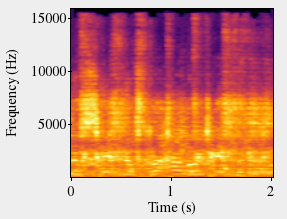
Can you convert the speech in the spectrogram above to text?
los celos va volviendo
